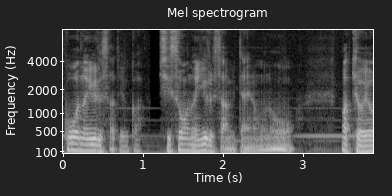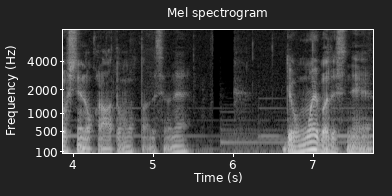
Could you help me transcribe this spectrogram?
考の緩さというか思想の緩さみたいなものを、まあ、許容してるのかなと思ったんですよね。で思えばですね、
